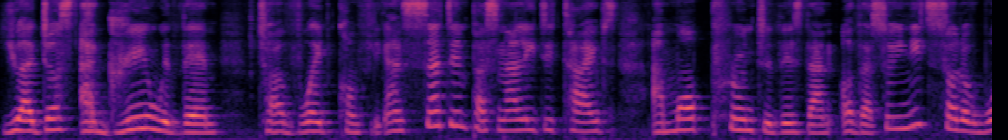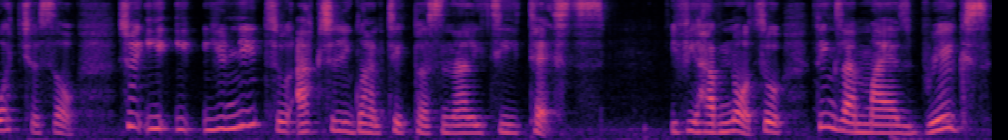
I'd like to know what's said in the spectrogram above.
you are just agreeing with them to avoid conflict. And certain personality types are more prone to this than others. So you need to sort of watch yourself. So you, you, you need to actually go and take personality tests if you have not. So things like Myers Briggs,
